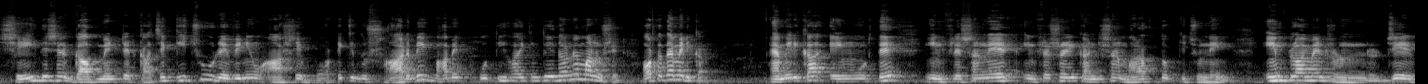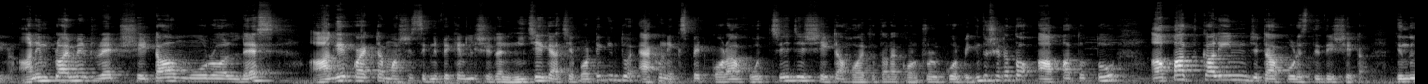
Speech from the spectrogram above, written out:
সেই দেশের গভর্নমেন্টের কাছে কিছু রেভিনিউ আসে, বটে, কিন্তু সার্বিকভাবে ক্ষতি হয় কিন্তু এই ধরনের মানুষের। অর্থাৎ আমেরিকা। আমেরিকা এই মুহূর্তে ইনফ্লেশনের ইনফ্লেশনারি কন্ডিশন মারাত্মক কিছু নেই। এমপ্লয়মেন্ট যে আনএমপ্লয়মেন্ট রেট সেটাও মোর অর লেস আগের কয়েকটা মাসে সিগনিফিকেন্টলি সেটা নিচে গেছে বটে, কিন্তু এখন এক্সপেক্ট করা হচ্ছে যে সেটা হয়তো তারা কন্ট্রোল করবে। কিন্তু সেটা তো আপাতত, আপাতকালীন যেটা পরিস্থিতি সেটা। কিন্তু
